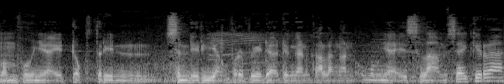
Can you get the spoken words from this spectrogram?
mempunyai doktrin sendiri yang berbeda dengan kalangan umumnya Islam. Saya kira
